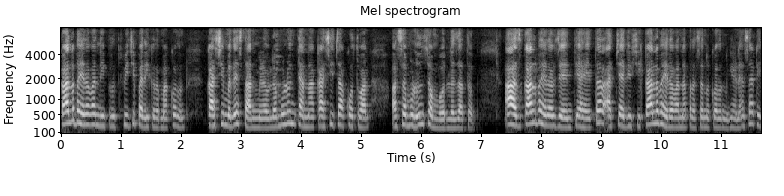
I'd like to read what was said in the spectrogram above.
कालभैरवांनी पृथ्वीची परिक्रमा करून काशीमध्ये स्थान मिळवलं म्हणून त्यांना काशीचा कोतवाल असं म्हणून संबोधलं जातं. आज कालभैरव जयंती आहे तर आजच्या दिवशी कालभैरवांना प्रसन्न करून घेण्यासाठी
